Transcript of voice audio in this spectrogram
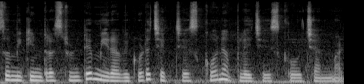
సో మీకు ఇంట్రెస్ట్ ఉంటే మీరు అవి కూడా చెక్ చేసుకొని అప్లై చేసుకోవచ్చు అనమాట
